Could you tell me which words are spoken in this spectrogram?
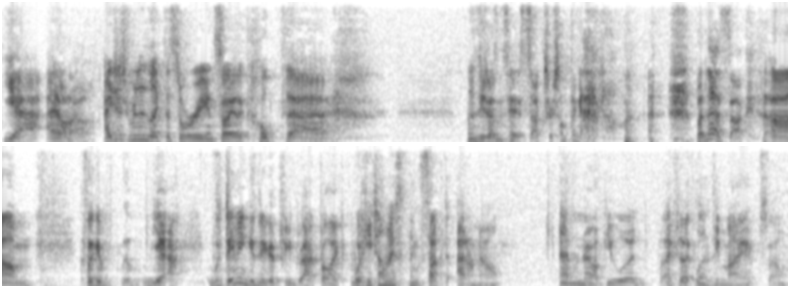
yeah, I don't know. I just really like the story, and so I like hope that Lindsay doesn't say it sucks or something. I don't know, but that suck. Um, cause like if yeah, like Damien gives me good feedback, but like would he tell me something sucked? I don't know. I don't know if you would. I feel like Lindsay might, so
